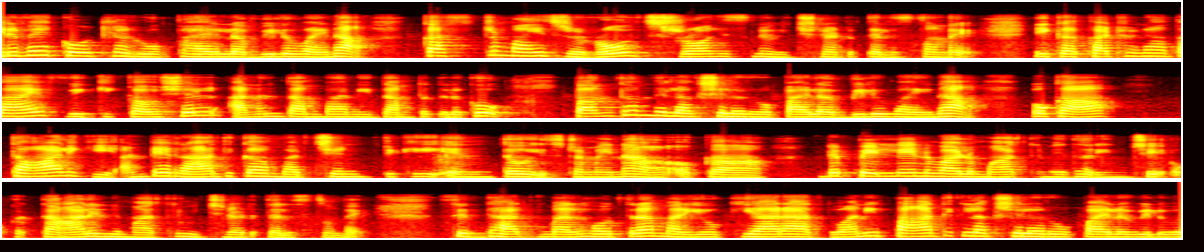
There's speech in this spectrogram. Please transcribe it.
ఇరవై కోట్ల రూపాయల విలువైన కస్టమైజ్డ్ రోల్స్ రాయిస్ను ఇచ్చినట్టు తెలుస్తుంది. ఇక కఠినా కాయఫ్ వికీ కౌశల్ అనంత్ అంబానీ దంపతులకు పంతొమ్మిది లక్షల రూపాయల విలువైన ఒక తాళికి అంటే రాధికా మర్చెంట్కి ఎంతో ఇష్టమైన ఒక అంటే పెళ్ళైన వాళ్ళు మాత్రమే ధరించే ఒక తాళిని మాత్రం ఇచ్చినట్టు తెలుస్తుంది. సిద్ధార్థ్ మల్హోత్రా మరియు కియారా అద్వాని పాతిక లక్షల రూపాయలు విలువ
